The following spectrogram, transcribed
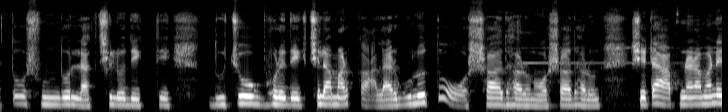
এত সুন্দর লাগছিল দেখতে। দু চোখ ভরে দেখছিলাম আর কালারগুলো তো অসাধারণ অসাধারণ। সেটা আপনারা মানে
